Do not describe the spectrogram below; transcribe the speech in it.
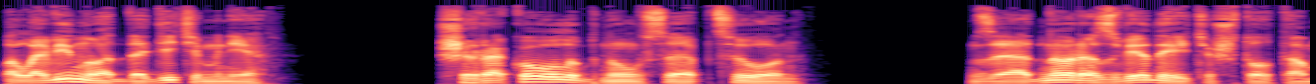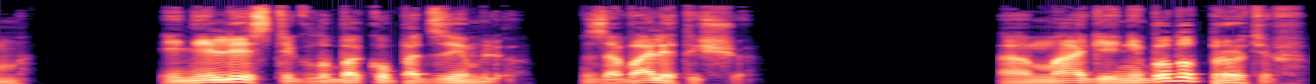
половину отдадите мне». Широко улыбнулся опцион. «Заодно разведаете, что там. И не лезьте глубоко под землю, завалит еще». «А маги не будут против?»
